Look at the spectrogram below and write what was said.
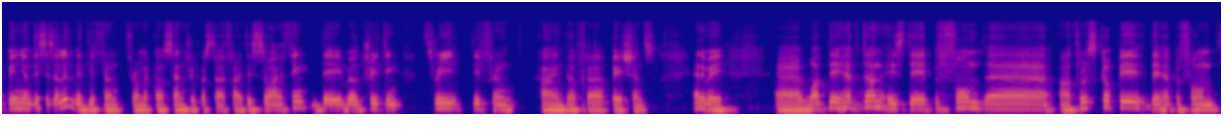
opinion, this is a little bit different from a concentric osteoarthritis. So I think they were treating three different kind of uh, patients. Anyway, uh, what they have done is they performed uh, arthroscopy, they have performed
